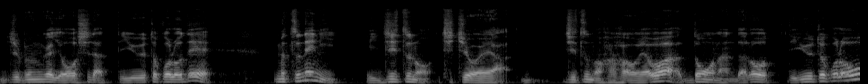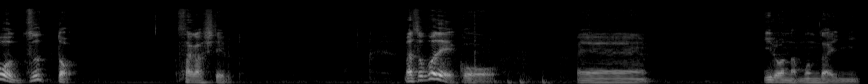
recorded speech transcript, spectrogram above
う自分が養子だっていうところで、ま、常に実の父親実の母親はどうなんだろうっていうところをずっと探していると、まあ、そこでこう、えー、いろんな問題に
